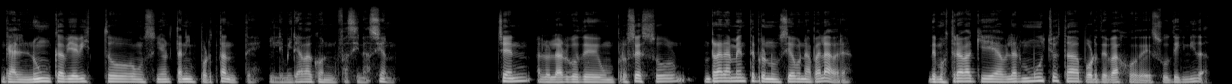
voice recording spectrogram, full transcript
Gal nunca había visto a un señor tan importante y le miraba con fascinación. Chen, a lo largo de un proceso, raramente pronunciaba una palabra, demostraba que hablar mucho estaba por debajo de su dignidad.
